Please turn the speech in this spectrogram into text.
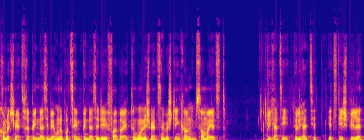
komplett schmerzfrei bin, dass ich bei 100% bin, dass ich die Vorbereitung ohne Schmerzen überstehen kann im Sommer jetzt. Natürlich hat sie, natürlich hat sie jetzt die Spiele,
